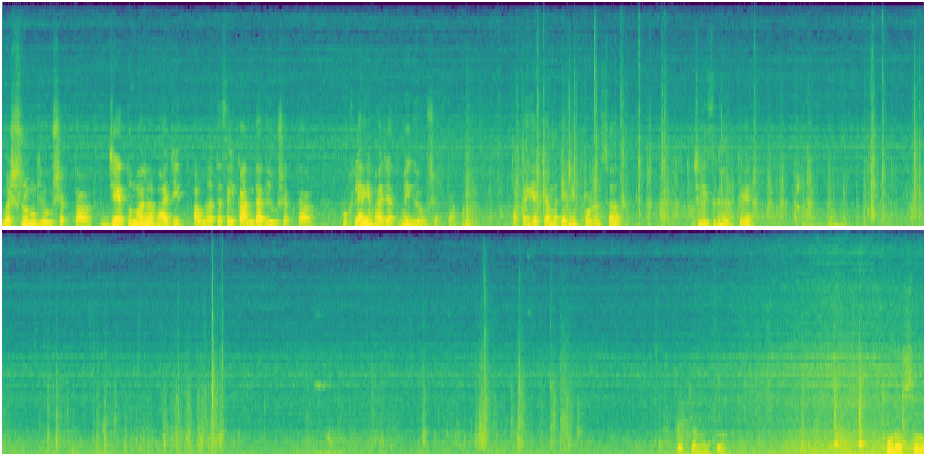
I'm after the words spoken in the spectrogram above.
मशरूम घेऊ शकता. जे तुम्हाला भाजीत आवडत असेल कांदा घेऊ शकता. कुठल्याही भाज्या तुम्ही घेऊ शकता. आता याच्यामध्ये मी थोडंसं चीज घालते. त्याच्यानंतर थोडंसं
